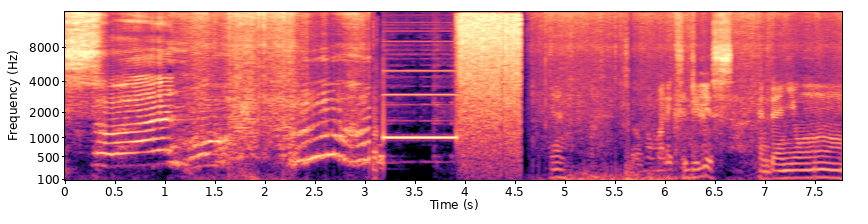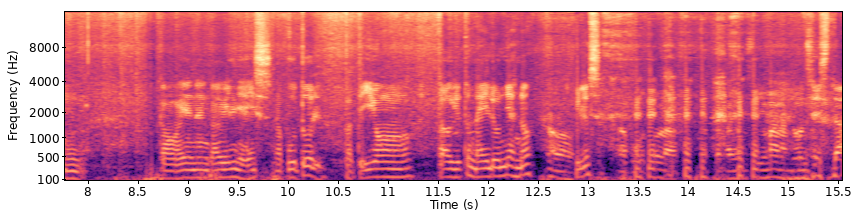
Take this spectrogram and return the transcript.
One! Yan. So, bumalik si Julius. And then yung kawayan ng kawil niya is naputol. Pati yung tawag ito, nylon niya, no? Oo. Julius? Naputol ah. Saka yung sima nandun sa isda.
